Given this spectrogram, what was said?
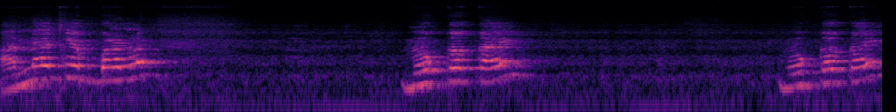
అన్నాచి పళ్ళం ముక్కకాయ முக்கக்காய்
